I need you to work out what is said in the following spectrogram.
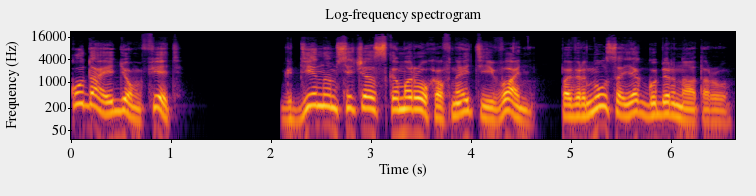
куда идем, Федь? Где нам сейчас скоморохов найти, Вань? Повернулся я к губернатору.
